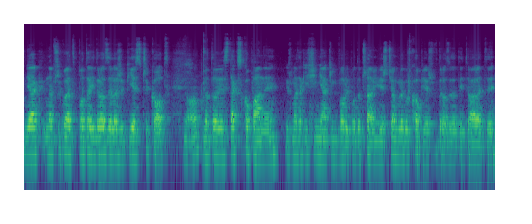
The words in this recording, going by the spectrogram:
Jak na przykład po tej drodze leży pies czy kot, No. no to jest tak skopany, już ma takie siniaki, wory pod oczami, wiesz, ciągle go kopiesz w drodze do tej toalety,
